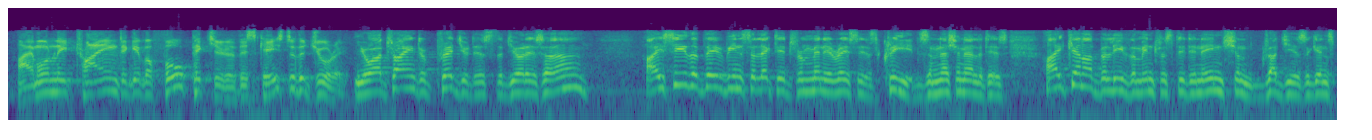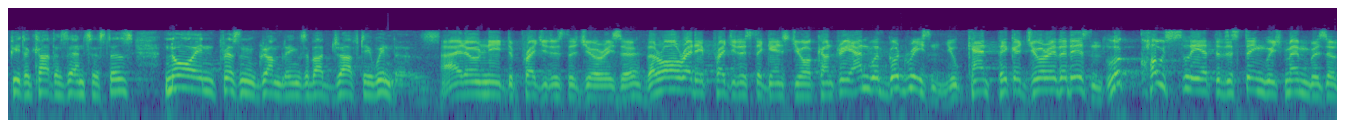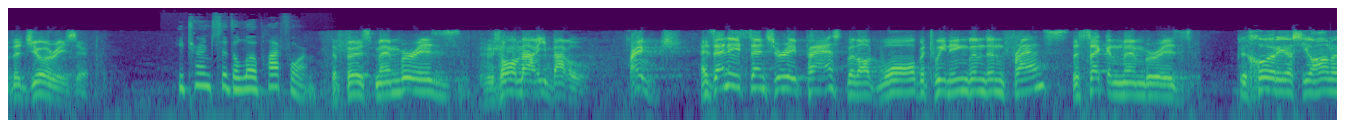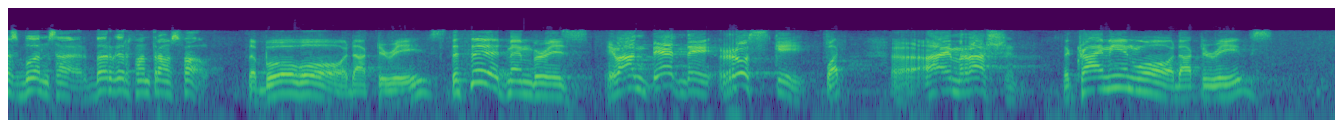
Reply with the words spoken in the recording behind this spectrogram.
I'm only trying to give a full picture of this case to the jury. You are trying to prejudice the jury, sir. I see that they've been selected from many races, creeds, and nationalities. I cannot believe them interested in ancient grudges against Peter Carter's ancestors, nor in present grumblings about drafty windows. I don't need to prejudice the jury, sir. They're already prejudiced against your country, and with good reason. You can't pick a jury that isn't. Look closely at the distinguished members of the jury, sir. He turns to the low platform. The first member is Jean-Marie Barrault, French. Has any century passed without war between England and France? The second member is Gregorius Johannes Boonsaar, burger van Transvaal. the Boer War, Dr. Reeves. The third member is Ivan Bedny, Ruski. what? Uh, I'm Russian. The Crimean War, Dr. Reeves.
